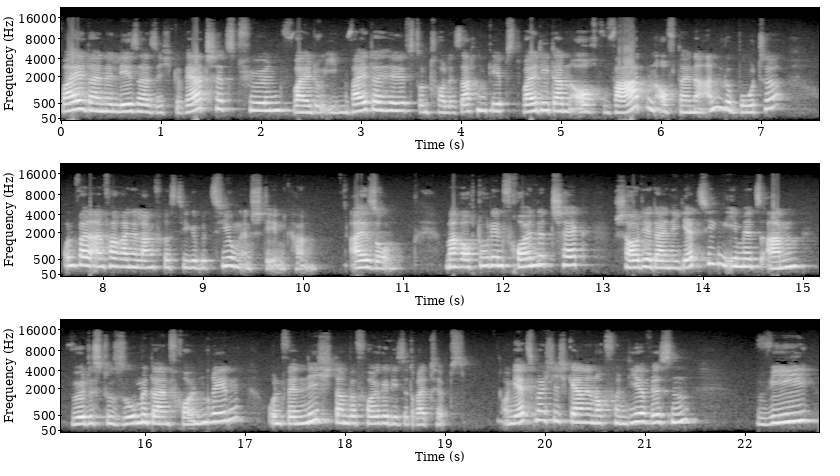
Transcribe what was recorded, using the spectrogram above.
weil deine Leser sich gewertschätzt fühlen, weil du ihnen weiterhilfst und tolle Sachen gibst, weil die dann auch warten auf deine Angebote und weil einfach eine langfristige Beziehung entstehen kann. Also, mach auch du den Freunde-Check, schau dir deine jetzigen E-Mails an, Würdest du so mit deinen Freunden reden? Und wenn nicht, dann befolge diese drei Tipps. Und jetzt möchte ich gerne noch von dir wissen, wie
